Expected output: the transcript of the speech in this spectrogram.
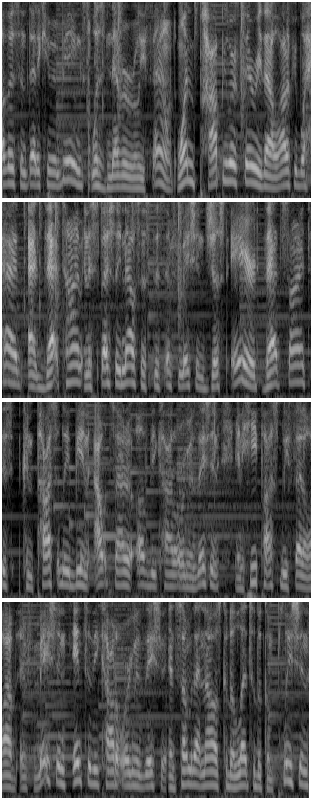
other synthetic human beings was never really found. One popular theory that a lot of people had at that time and especially now since this information just aired, that scientist can possibly be an outsider of the Kara organization and he possibly fed a lot of information into the Kara organization and some of that knowledge could have led to the completion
